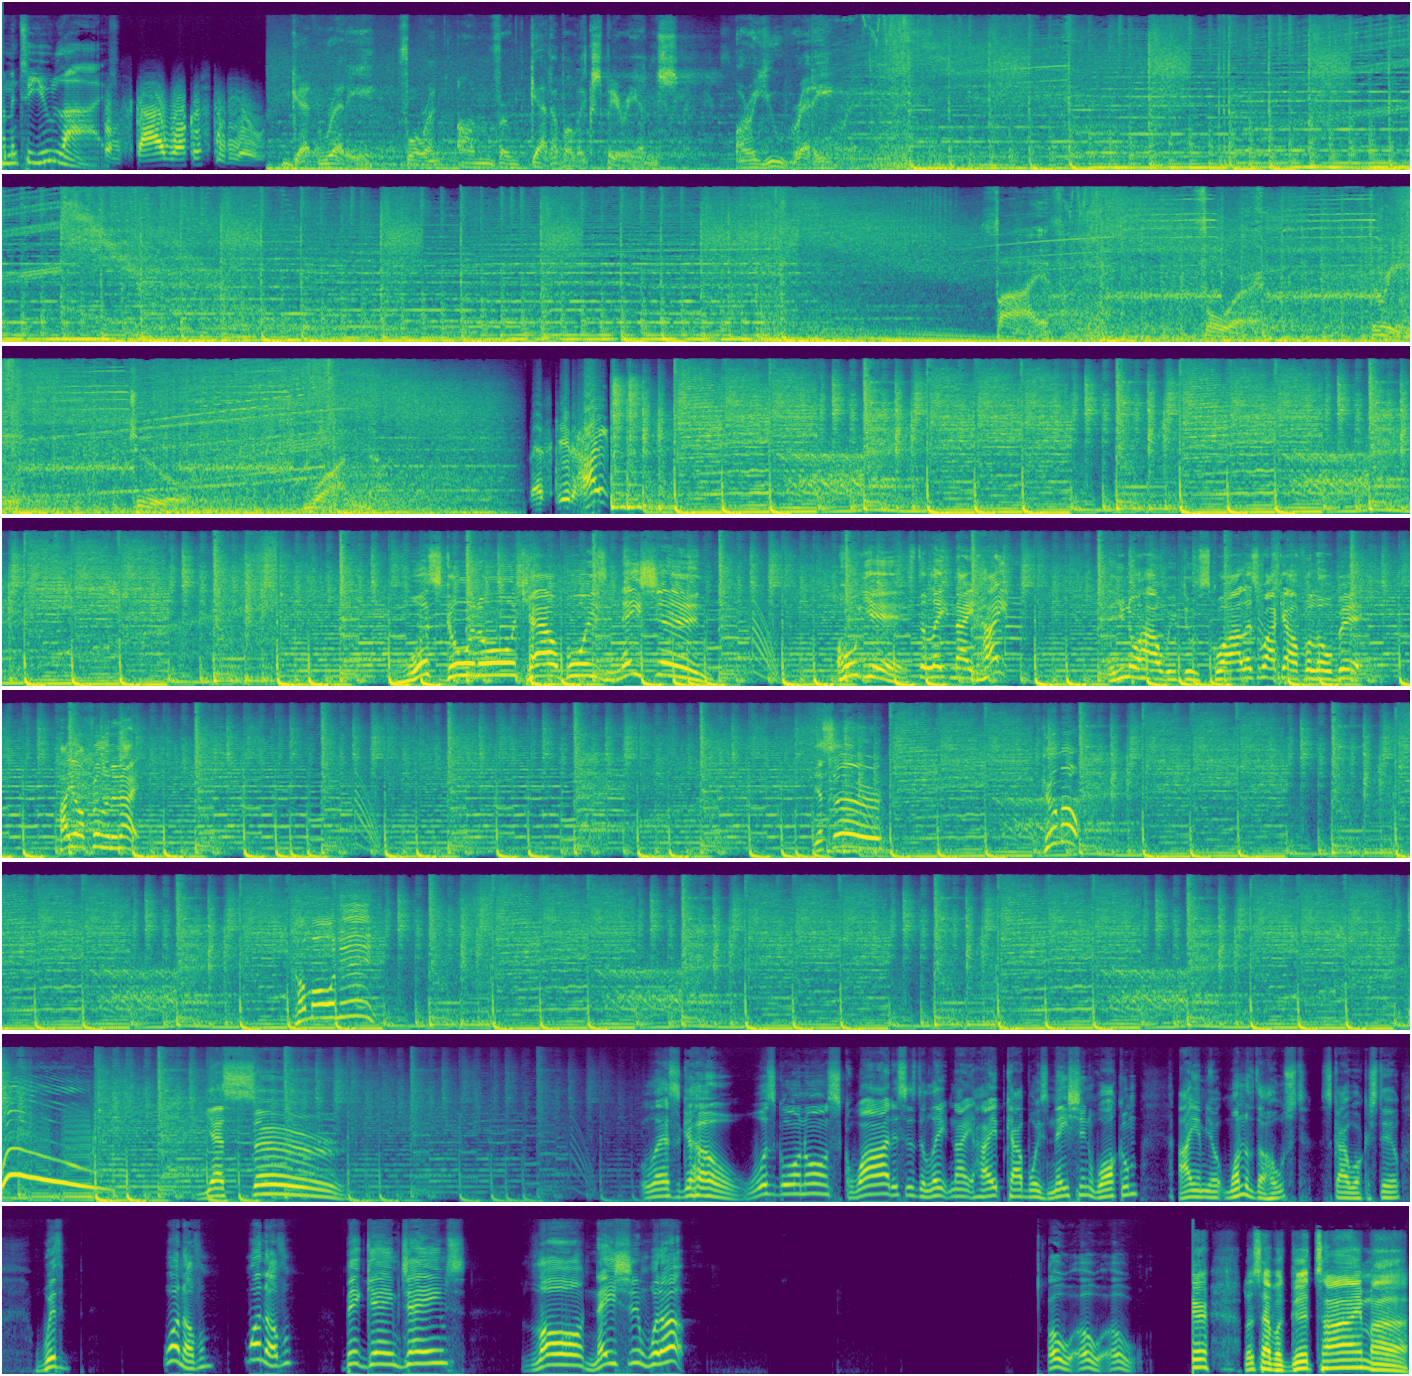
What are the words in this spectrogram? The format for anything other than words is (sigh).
Coming to you live. From Skywalker Studios. Get ready for an unforgettable experience. Are you ready? Going on, Cowboys Nation? Oh yeah, it's the late night hype. And you know how we do, squad. Let's rock out for a little bit. How y'all feeling tonight? Yes, sir. Come on. Come on in. Yes, sir. Let's go. What's going on, squad? This is the late night hype, Cowboys Nation. Welcome. I am your one of the hosts, Skywalker Still, with one of them, one of them, Big Game James, Law Nation. What up? Oh, oh, oh. Let's have a good time. Uh,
